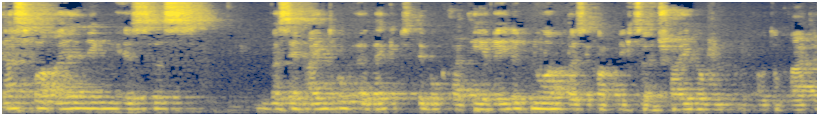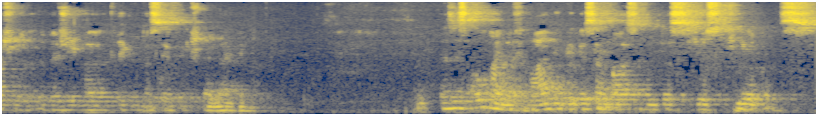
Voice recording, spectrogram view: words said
das vor allen Dingen ist es, was den Eindruck erweckt, Demokratie redet nur, aber sie kommt nicht zu Entscheidungen und autokratische Regime kriegen das sehr viel schneller hin. Das ist auch eine Frage gewissermaßen des Justierens.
